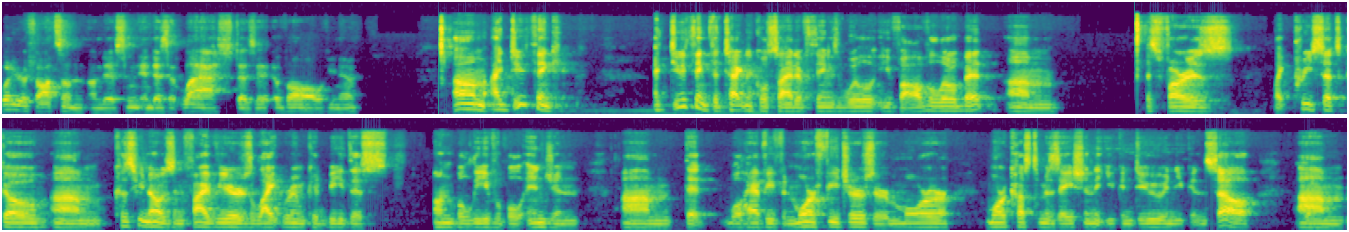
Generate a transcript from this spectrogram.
what are your thoughts on on this? And, and does it last? Does it evolve? You know? Um, I do think, I do think the technical side of things will evolve a little bit. Um, as far as like presets go, um, because who knows, in five years, Lightroom could be this unbelievable engine um, that will have even more features or more more customization that you can do and you can sell. Um,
